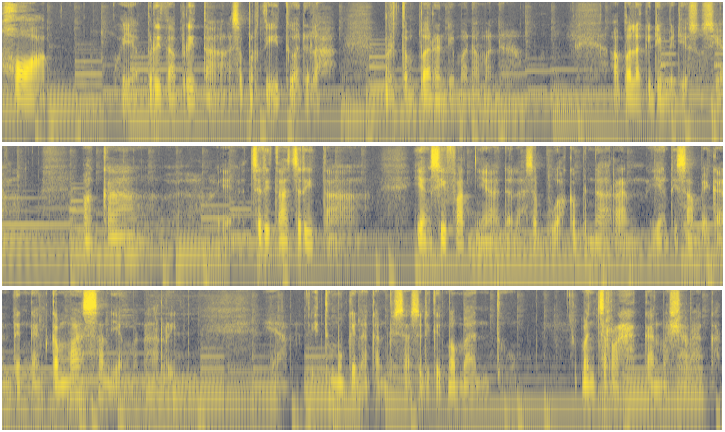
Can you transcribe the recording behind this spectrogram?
Hoax ya berita-berita seperti itu adalah bertebaran di mana-mana. Apalagi di media sosial. Maka ya cerita-cerita yang sifatnya adalah sebuah kebenaran yang disampaikan dengan kemasan yang menarik itu mungkin akan bisa sedikit membantu mencerahkan masyarakat.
